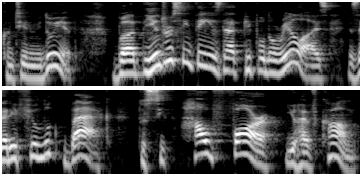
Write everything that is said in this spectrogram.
continuing doing it. But the interesting thing is that people don't realize is that if you look back to see how far you have come.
